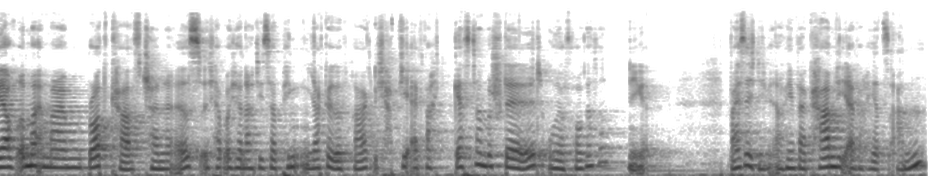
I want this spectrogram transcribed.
wer auch immer in meinem Broadcast-Channel ist. Ich habe euch ja nach dieser pinken Jacke gefragt. Ich habe die einfach gestern bestellt oder vorgestern? Nee, weiß ich nicht. Auf jeden Fall kam die einfach jetzt an.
